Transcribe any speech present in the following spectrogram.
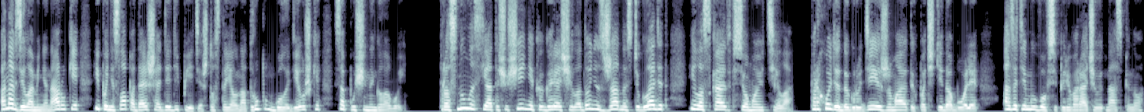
Она взяла меня на руки и понесла подальше от дяди Пети, что стоял над трупом голой девушки с опущенной головой. Проснулась я от ощущения, как горячие ладони с жадностью гладят и ласкают все мое тело. Проходят до грудей, сжимают их почти до боли, а затем и вовсе переворачивают на спину.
